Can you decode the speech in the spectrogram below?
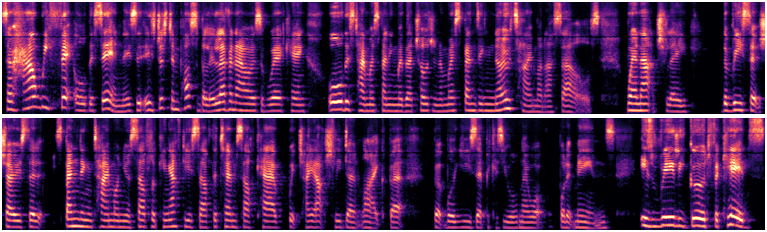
So how we fit all this in is is just impossible. 11 hours of working all this time we're spending with our children and we're spending no time on ourselves when actually the research shows that spending time on yourself, looking after yourself, the term self-care, which I actually don't like, but but we'll use it because you all know what, what it means, is really good for kids.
